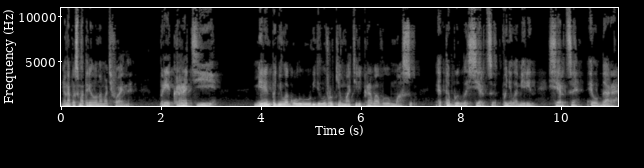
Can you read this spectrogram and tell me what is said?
Она посмотрела на мать Файны. «Прекрати!» Мирен подняла голову и увидела в руке матери кровавую массу. Это было сердце, поняла Мирин. Сердце Элдара.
